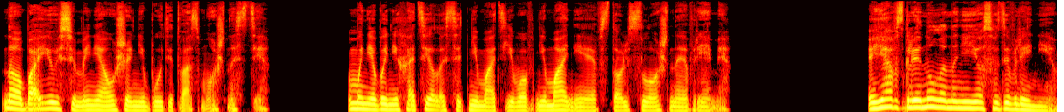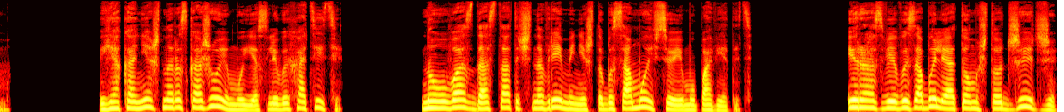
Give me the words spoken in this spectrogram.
но, боюсь, у меня уже не будет возможности. Мне бы не хотелось отнимать его внимание в столь сложное время. Я взглянула на нее с удивлением. Я, конечно, расскажу ему, если вы хотите. Но у вас достаточно времени, чтобы самой все ему поведать. И разве вы забыли о том, что Джиджи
